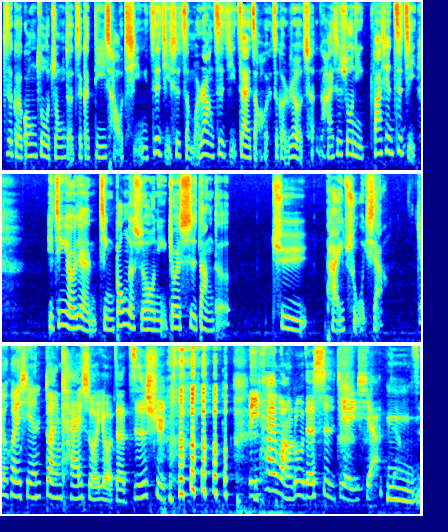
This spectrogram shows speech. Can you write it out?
这个工作中的这个低潮期？你自己是怎么让自己再找回这个热忱？还是说你发现自己已经有点紧绷的时候，你就会适当的去排除一下？就会先断开所有的资讯，离开网络的世界一下。嗯，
